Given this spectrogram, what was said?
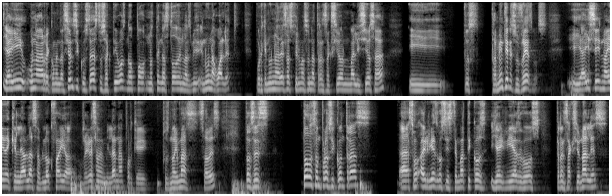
Y ahí una recomendación, si custodias tus activos, no, no tengas todo en, las, en una wallet, porque en una de esas firmas una transacción maliciosa y pues también tiene sus riesgos. Y ahí sí no hay de que le hablas a BlockFi a regrésame mi lana porque pues no hay más, ¿sabes? Entonces, todos son pros y contras. Ah, hay riesgos sistemáticos y hay riesgos transaccionales.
